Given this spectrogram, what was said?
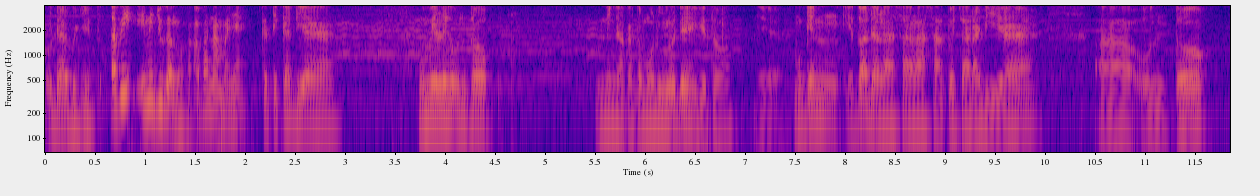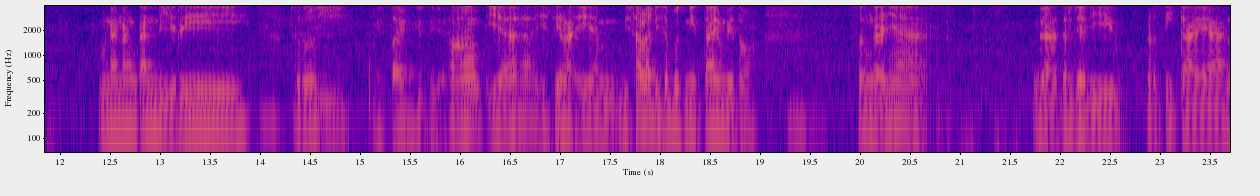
udah begitu, tapi ini juga loh apa namanya? Ketika dia memilih untuk mending nggak ketemu dulu deh gitu. iya. Mungkin itu adalah salah satu cara dia eh, untuk menenangkan diri, terus me time gitu ya? Eh, ya istilah ya bisa lah disebut me time gitu. Seenggaknya nggak terjadi pertikaian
